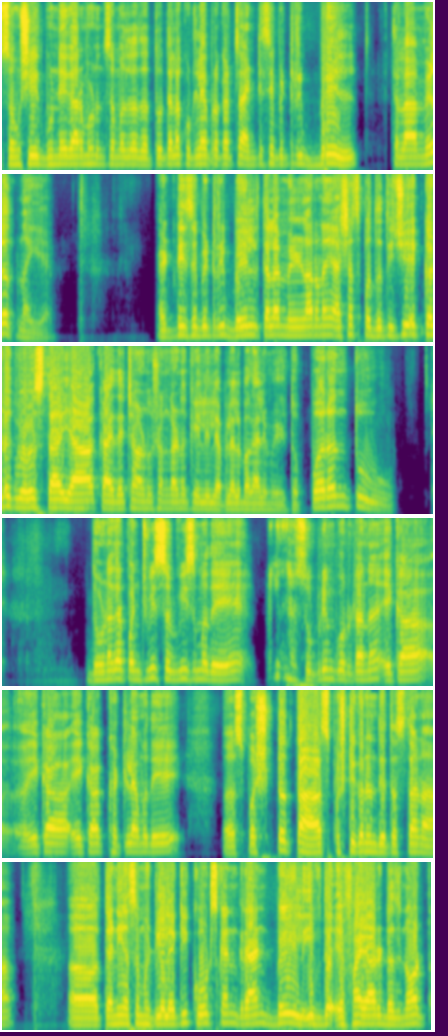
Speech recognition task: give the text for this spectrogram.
संशयित गुन्हेगार म्हणून समजला जातो. त्याला कुठल्याही प्रकारचा अँटिसिपेटरी बेल त्याला मिळत नाहीये. अँटिसिपेटरी बेल त्याला मिळणार नाही अशाच पद्धतीची एक कडक व्यवस्था या कायद्याच्या अनुषंगानं केलेली आपल्याला बघायला मिळतं. परंतु दोन हजार पंचवीस सव्वीसमध्ये सुप्रीम कोर्टानं एका एका एका खटल्यामध्ये स्पष्टता स्पष्टीकरण देत असताना त्यांनी असं म्हटलेलं आहे की courts can grant bail if the F I R does not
